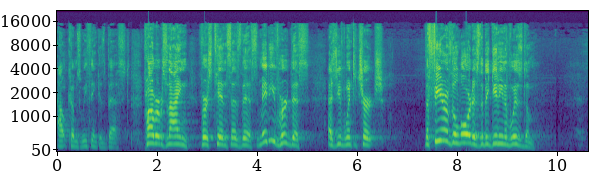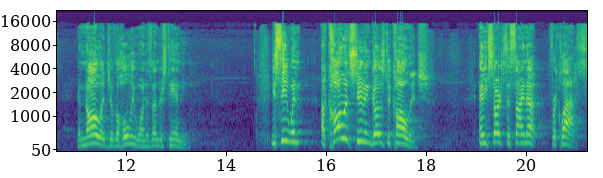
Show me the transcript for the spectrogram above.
outcomes we think is best. Proverbs 9 verse 10 says this. Maybe you've heard this as you've went to church. The fear of the Lord is the beginning of wisdom, and knowledge of the Holy One is understanding. You see, when a college student goes to college and he starts to sign up for class,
